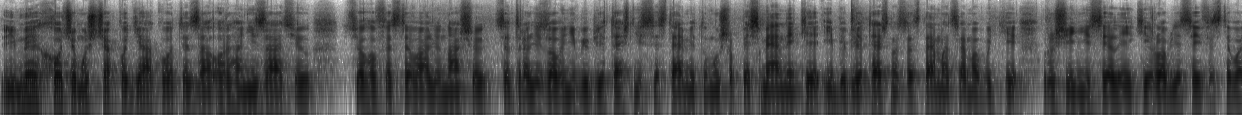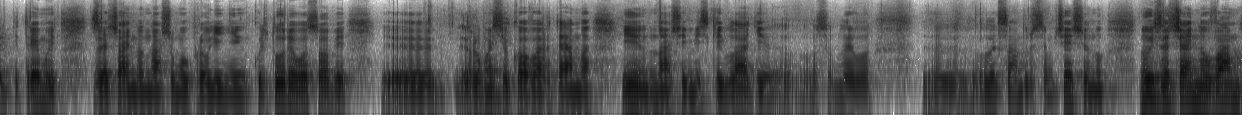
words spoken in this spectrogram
І ми хочемо ще подякувати за організацію цього фестивалю нашій централізованій бібліотечній системі, тому що письменники і бібліотечна система це, мабуть, ті рушійні сили, які роблять цей фестиваль, підтримують. Звичайно, нашому управлінні культури в особі е, Ромасюкова Артема і нашій міській владі, особливо. Е, Олександру Семчишину. Ну і, звичайно, вам,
